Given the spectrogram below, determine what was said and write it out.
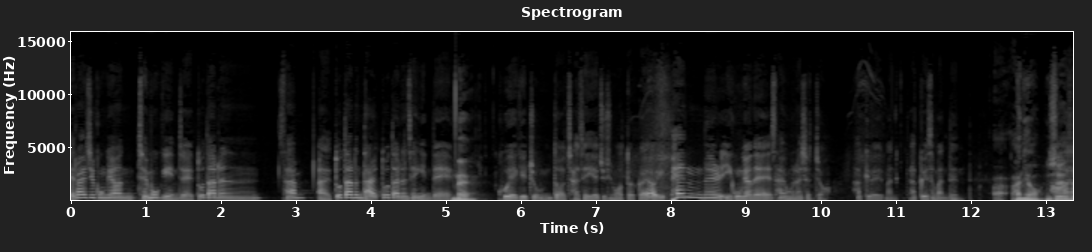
LRG 공연 제목이 이제 또 다른 삶, 아, 또 다른 달, 또 다른 생인데. 네. 그 얘기 좀더 자세히 해주시면 어떨까요? 이 펜을 이 공연에 사용을 하셨죠? 학교에 만, 학교에서 만든. 아, 니요 이제 아,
